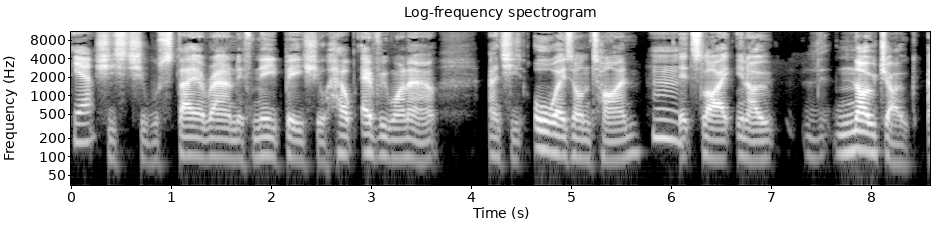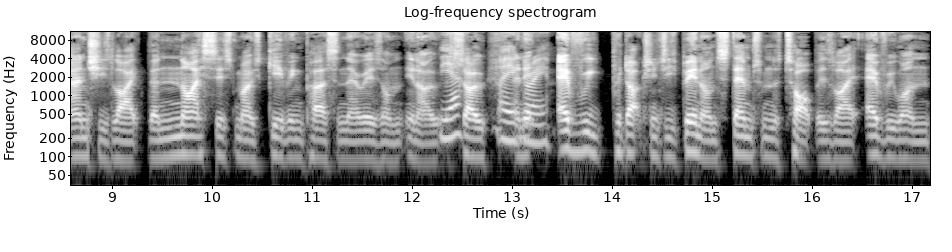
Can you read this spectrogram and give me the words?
Yeah. she she will stay around if need be. She'll help everyone out, and she's always on time. Mm. It's like you know. th- No joke, and she's like the nicest, most giving person there is on, you know. Yeah, so I and it- every production she's been on stems from the top. Is like everyone,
